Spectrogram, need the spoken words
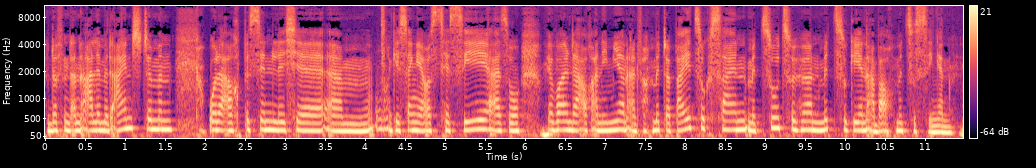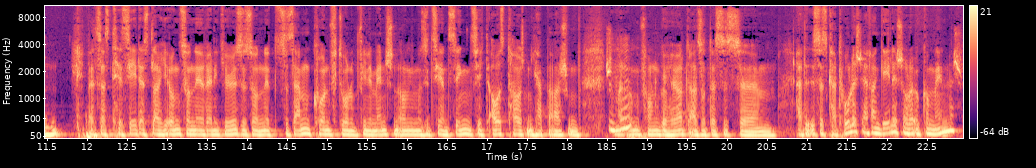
da dürfen dann alle mit einstimmen oder auch besinnliche ähm, Gesänge aus Tessé. Also wir wollen da auch animieren, einfach mit dabei zu sein, mit zuzuhören, mitzugehen, aber auch mitzusingen. Mhm. Das, das Tessé, das glaube ich irgend so eine religiöse, so eine Zusammenkunft, wo viele Menschen irgendwie musizieren, singen, sich austauschen. Ich habe da schon, schon mhm. mal irgendwann gehört. Also das ist, ähm, ist das katholisch, evangelisch oder ökumenisch? Englisch?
